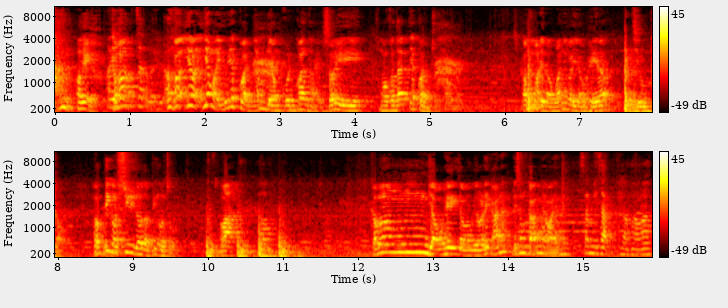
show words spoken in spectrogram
OK，我要咁樣因為因為要一個人飲兩罐關係，所以我覺得一個人足夠嘅。咁我哋就揾一個遊戲啦，照舊。咁邊個輸咗就邊個做，好嘛？好，咁樣遊戲就由你揀啦，你想揀咩話題？三二十強項啊！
